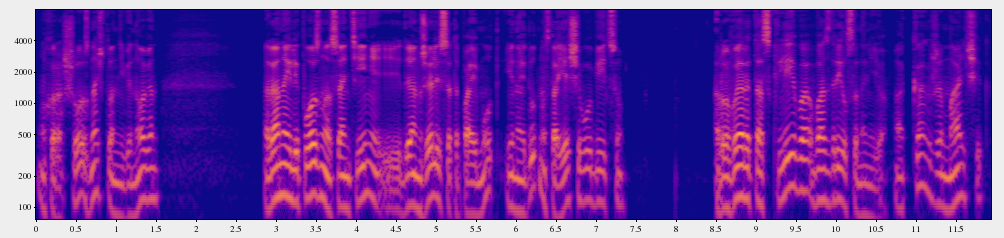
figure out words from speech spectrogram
Ну хорошо, значит, он невиновен. Рано или поздно Сантини и Де Анжелис это поймут и найдут настоящего убийцу. Ровера тоскливо воздрился на нее. «А как же мальчик?»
